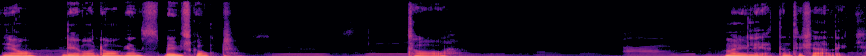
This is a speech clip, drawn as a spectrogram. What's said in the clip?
Ja, det var dagens budskap. Ta möjligheten till kärlek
